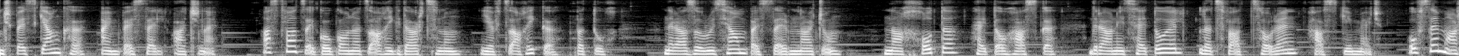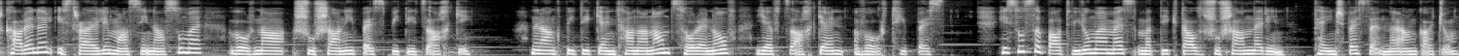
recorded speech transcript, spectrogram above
Ինչպես կյանքը, այնպես էլ աճն է։ Աստված է կոկոնը ծաղիկ դարձնում եւ ծաղիկը պտուղ։ Նրա զորությամբ է սերմն աճում։ Նախ խոտը, հետո հասկը, դրանից հետո էլ լցված ծորեն հասկի մեջ։ Օվսե Մարկարեն էլ Իսրայելի մասին ասում է, որ նա Շուշանի պես պիտի ծաղկի։ Նրանք պիտի կենթանանան ծորենով եւ ծաղկեն ворթի պես։ Հիսուսը պատվիրում է մեզ մտիկ տալ Շուշաններին, թե ինչպես են նրանք աճում։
